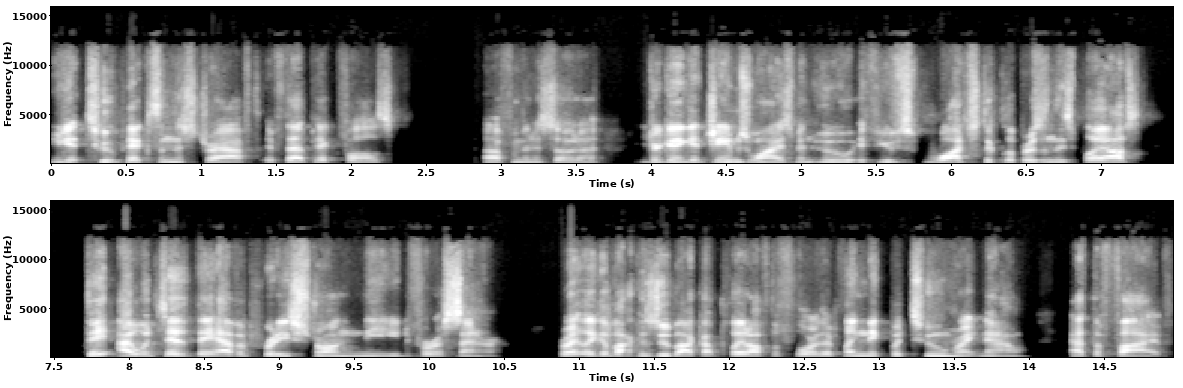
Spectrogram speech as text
You get two picks in this draft if that pick falls uh, from Minnesota. You're going to get James Wiseman, who, if you've watched the Clippers in these playoffs, they I would say that they have a pretty strong need for a center right? Like Ivica Zubac got played off the floor. They're playing Nick Batum right now at the five.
